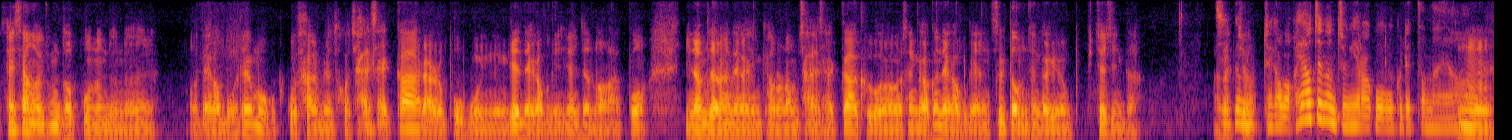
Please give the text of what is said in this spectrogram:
세상을 좀 더 보는 눈을 어, 내가 뭘 해먹고 살면 더 잘 살까라를 보고 있는 게 내가 보기에는 현재 더 낫고 이 남자랑 내가 지금 결혼하면 잘 살까 그거 생각은 내가 보기에는 쓸데없는 생각이라고 비춰진다 지금 알았죠? 제가 막 헤어지는 중이라고 그랬잖아요. 응.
